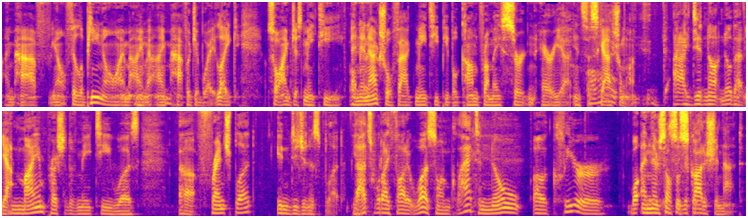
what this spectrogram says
I'm half you know Filipino. I'm I'm I'm half Ojibwe. Like so, I'm just Métis. And in actual fact, Métis people come from a certain area in Saskatchewan. I did not know that. Yeah. And my impression of Métis was uh, French blood, indigenous blood. That's what I thought it was. So I'm glad to know a clearer. Well, and there's also Scottish in that.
